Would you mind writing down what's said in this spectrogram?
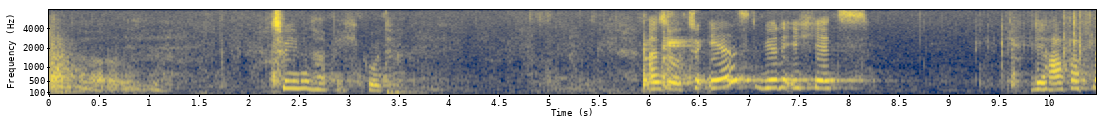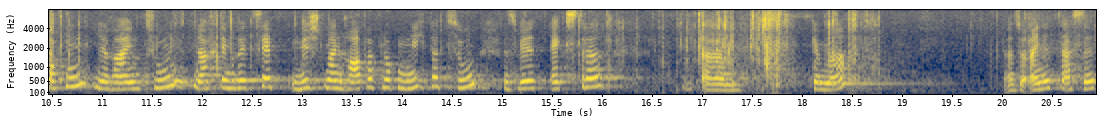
Ähm, Zwiebeln habe ich, gut. Also zuerst würde ich jetzt die Haferflocken hier rein tun. Nach dem Rezept mischt man Haferflocken nicht dazu. Es wird extra ähm, gemacht. Also eine Tasse.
